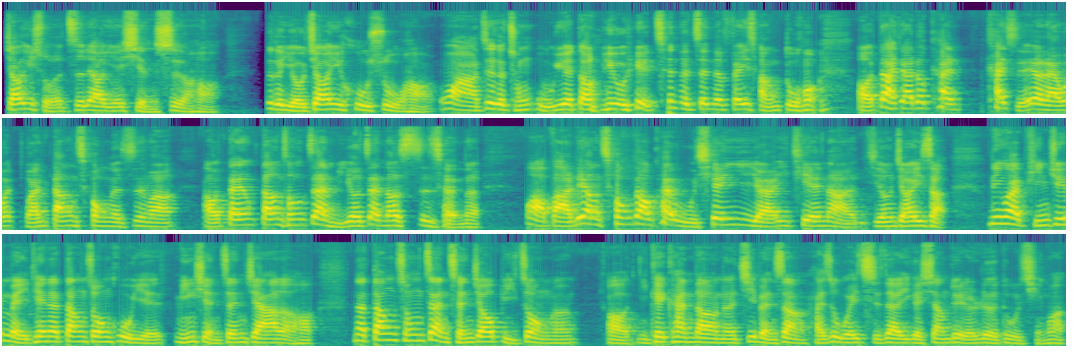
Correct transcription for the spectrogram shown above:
交易所的资料也显示哈。这个有交易户数哈，哇，这个从五月到六月，真的真的非常多哦，大家都看开始要来玩玩当冲了是吗？哦，当当冲占比又占到四成了，哇，把量冲到快五千亿啊，一天呐、啊，集中交易场。另外，平均每天的当冲户也明显增加了哈，那当冲占成交比重呢？哦，你可以看到呢，基本上还是维持在一个相对的热度的情况。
